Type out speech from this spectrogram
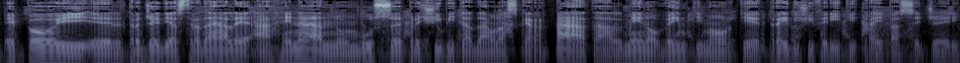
e poi eh, tragedia stradale a Henan, un bus precipita da una scarpata, almeno 20 morti e 13 feriti tra i passeggeri.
